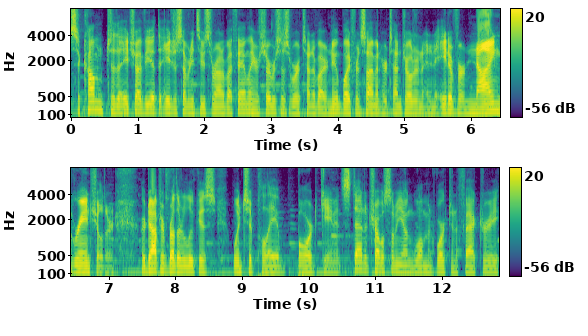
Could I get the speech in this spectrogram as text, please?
succumbed to the HIV at the age of 72, surrounded by family. Her services were attended by her new boyfriend Simon, her 10 children, and eight of her nine grandchildren. Her adopted brother Lucas went to play a board game. Instead, a troublesome young woman worked in a factory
